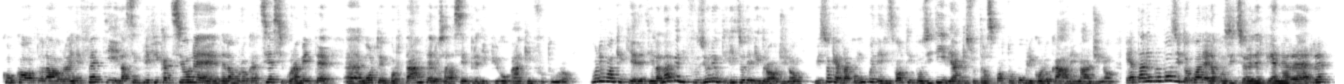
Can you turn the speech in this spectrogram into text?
Concordo Laura, in effetti la semplificazione della burocrazia è sicuramente eh, molto importante e lo sarà sempre di più anche in futuro. Volevo anche chiederti, la larga diffusione e utilizzo dell'idrogeno, visto che avrà comunque dei risvolti positivi anche sul trasporto pubblico locale, immagino, e a tale proposito qual è la posizione del PNRR?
